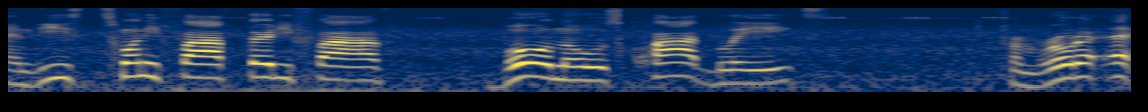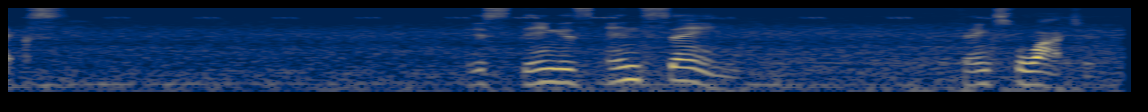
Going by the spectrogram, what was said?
and these 2535 bullnose quad blades from Rotor X. This thing is insane. Thanks for watching.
